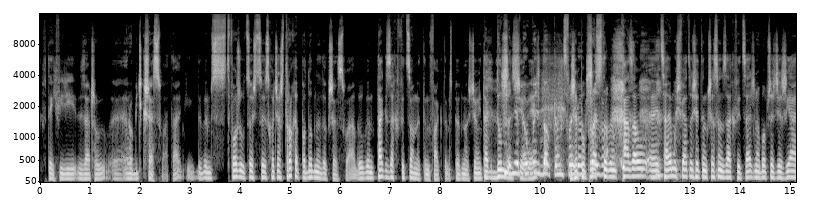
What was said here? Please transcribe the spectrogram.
w tej chwili zaczął e, robić krzesła, tak? I gdybym stworzył coś, co jest chociaż trochę podobne do krzesła, byłbym tak zachwycony tym faktem z pewnością i tak dumny że z siebie, że po krzesła. prostu bym kazał e, całemu światu się tym krzesłem zachwycać, no bo przecież ja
